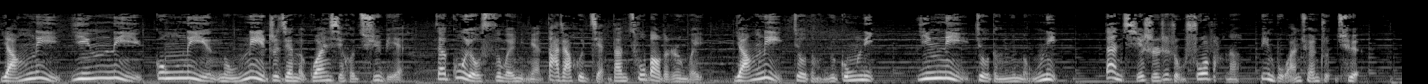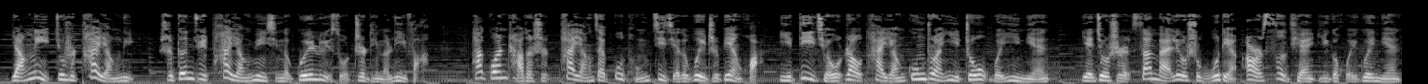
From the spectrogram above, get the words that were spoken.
阳历、阴历、公历、农历之间的关系和区别。在固有思维里面，大家会简单粗暴地认为阳历就等于公历，阴历就等于农历。但其实这种说法呢，并不完全准确。阳历就是太阳历。是根据太阳运行的规律所制定的历法，它观察的是太阳在不同季节的位置变化，以地球绕太阳公转一周为一年，也就是三百六十五点二四天一个回归年。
